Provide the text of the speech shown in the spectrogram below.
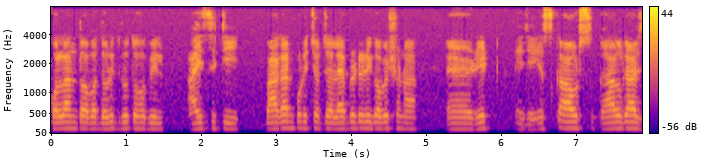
কল্যাণ বা দরিদ্র তহবিল আইসিটি বাগান পরিচর্যা ল্যাবরেটরি গবেষণা রেড এই যে scouts girl girls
